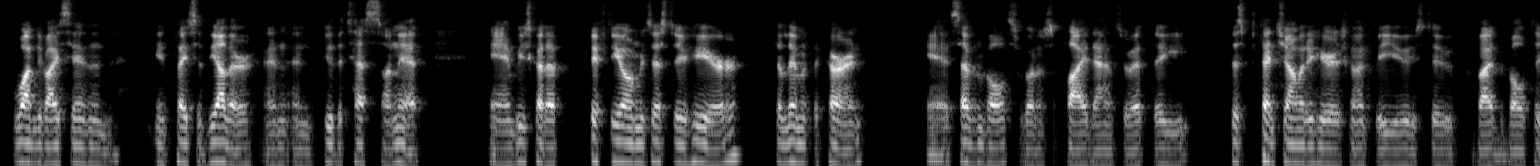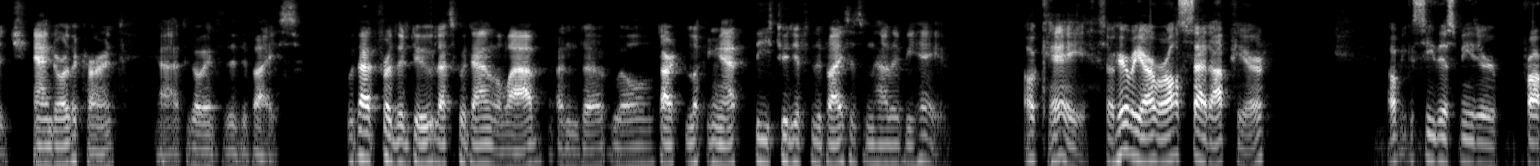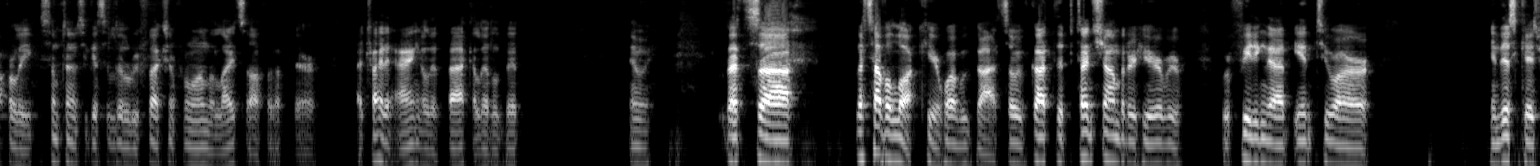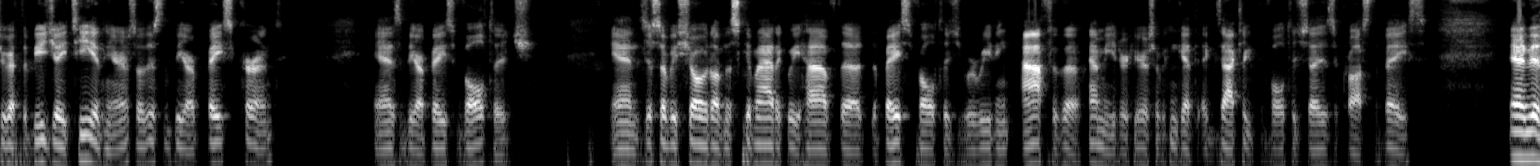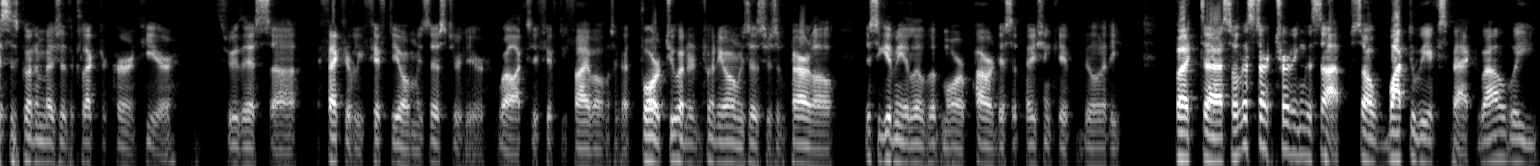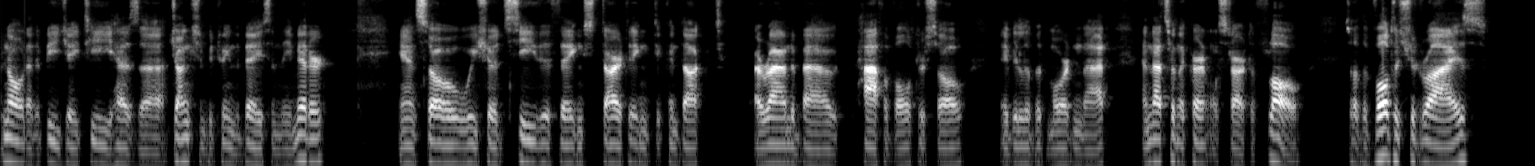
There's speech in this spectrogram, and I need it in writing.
one device in and in place of the other and, and do the tests on it. And we just got a 50 ohm resistor here to limit the current. And 7 volts we're going to supply down through it. The this potentiometer here is going to be used to provide the voltage and or the current uh, to go into the device. Without further ado, let's go down to the lab and uh, we'll start looking at these two different devices and how they behave. Okay, so here we are. We're all set up here. I hope you can see this meter properly. Sometimes it gets a little reflection from one of the lights off it up there. I try to angle it back a little bit. Anyway, let's uh, let's have a look here what we've got. So we've got the potentiometer here. We're we're feeding that into our. In this case, we've got the BJT in here. So this will be our base current, and this will be our base voltage. And just so we showed on the schematic, we have the, the base voltage we're reading after the ammeter here, so we can get exactly the voltage that is across the base. And this is going to measure the collector current here through this uh, effectively 50 ohm resistor here. Well, actually 55 ohms. I got four 220 ohm resistors in parallel just to give me a little bit more power dissipation capability. But uh, so let's start turning this up. So what do we expect? Well, we know that a BJT has a junction between the base and the emitter. And so we should see the thing starting to conduct around about half a volt or so, maybe a little bit more than that. And that's when the current will start to flow. So the voltage should rise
